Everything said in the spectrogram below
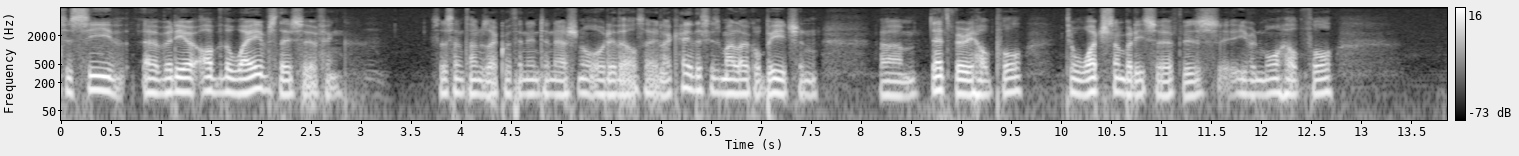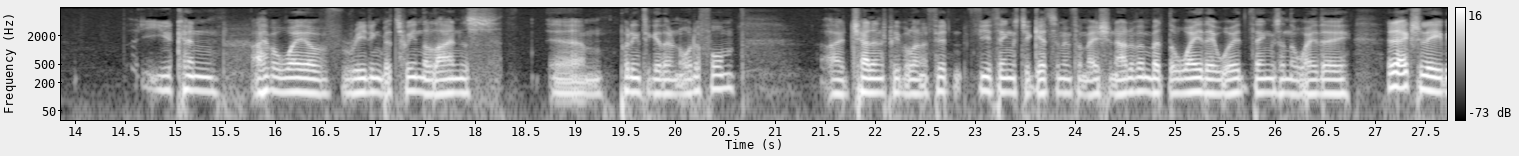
to see a video of the waves they're surfing. So sometimes, like with an international order, they'll say like, "Hey, this is my local beach," and um, that's very helpful. To watch somebody surf is even more helpful. You can I have a way of reading between the lines, um, putting together an order form. I challenge people in a fit, few things to get some information out of them, but the way they word things and the way they, it actually,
